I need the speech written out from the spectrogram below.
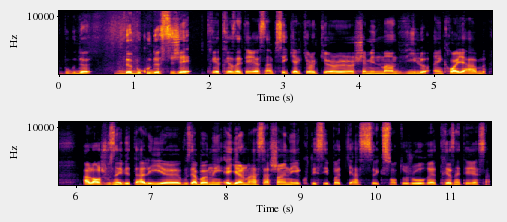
de, beaucoup de sujets très, très intéressant. Puis c'est quelqu'un qui a un cheminement de vie incroyable. Alors, je vous invite à aller vous abonner également à sa chaîne et écouter ses podcasts qui sont toujours très intéressants.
